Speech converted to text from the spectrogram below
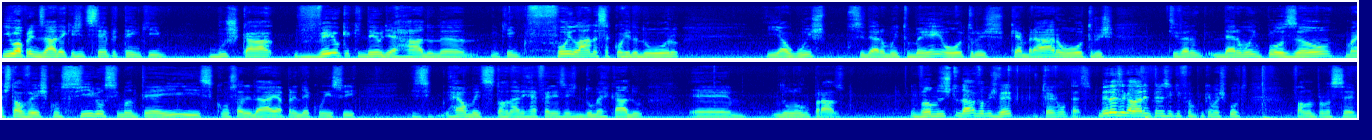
E o aprendizado é que a gente sempre tem que buscar ver o que, que deu de errado né, em quem foi lá nessa corrida do ouro. E alguns se deram muito bem, outros quebraram, outros tiveram deram uma implosão, mas talvez consigam se manter aí e se consolidar e aprender com isso e, e se, realmente se tornarem referências do mercado é, no longo prazo vamos estudar, vamos ver o que acontece. Beleza, galera? Então esse aqui foi um pouquinho mais curto, falando pra você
